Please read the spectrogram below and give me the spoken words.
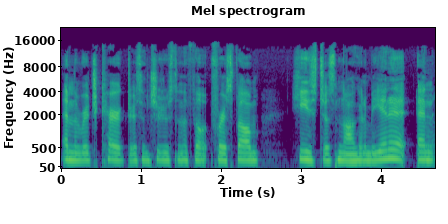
and the rich characters introduced in the fil- first film. He's just not going to be in it, and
